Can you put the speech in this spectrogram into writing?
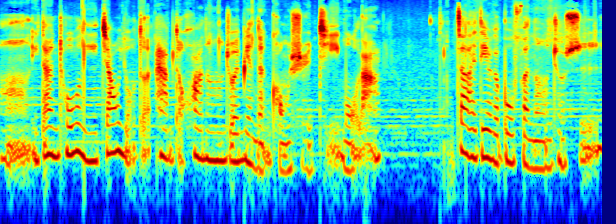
嗯，一旦脱离交友的 App 的话呢，就会变得空虚寂寞啦。再来第二个部分呢，就是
